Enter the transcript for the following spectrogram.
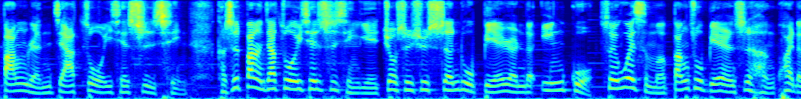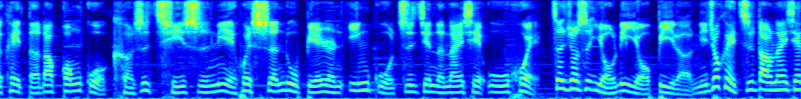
帮人家做一些事情。可是帮人家做一些事情，也就是去深入别人的因果。所以为什么帮助别人是很快的可以得到功果？可是其实你也会深入别人因果之间的那一些污秽，这就是有利有弊了。你就可以知道那些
